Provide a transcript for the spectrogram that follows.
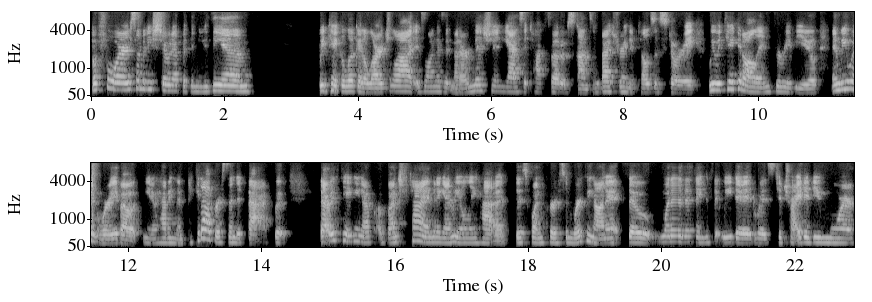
before somebody showed up at the museum, we take a look at a large lot, as long as it met our mission, yes, it talks about a Wisconsin veteran, it tells a story. We would take it all in for review and we wouldn't worry about, you know, having them pick it up or send it back. But that was taking up a bunch of time. And again, we only had this one person working on it. So one of the things that we did was to try to do more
